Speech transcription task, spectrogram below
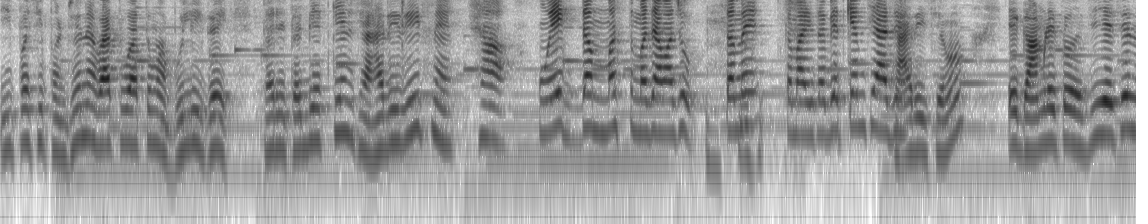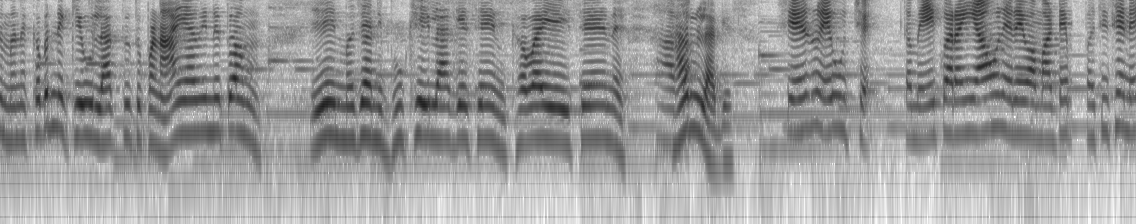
એ પછી પણ જો ને વાતું વાતુમાં ભૂલી ગઈ તારી તબિયત કેમ છે? સારી રીત ને? હા હું એકદમ મસ્ત મજામાં છું. તમે? તમારી તબિયત કેમ છે આજે? સારી છે હો. એ ગામડે તો હજી એ છે ને મને ખબર ને કેવું લાગતું હતું પણ અહીં આવીને તો આમ એ મજાની ભૂખે લાગે છે ને ખવાય છે ને. સારું લાગે છે. શહેરનું એવું જ છે. તમે એકવાર અહીંયા આવો ને રહેવા માટે પછી છે ને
